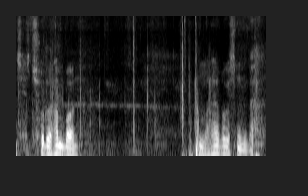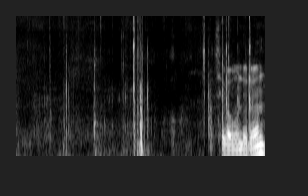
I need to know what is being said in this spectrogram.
제초를 한번 한번 해보겠습니다. 제가 오늘은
